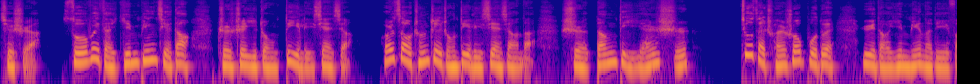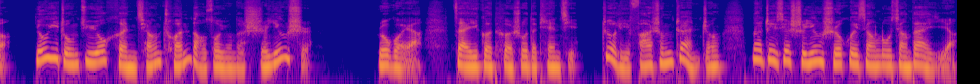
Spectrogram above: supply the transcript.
其实啊，所谓的阴兵借道只是一种地理现象，而造成这种地理现象的是当地岩石。就在传说部队遇到阴兵的地方，有一种具有很强传导作用的石英石。如果呀，在一个特殊的天气，这里发生战争，那这些石英石会像录像带一样，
